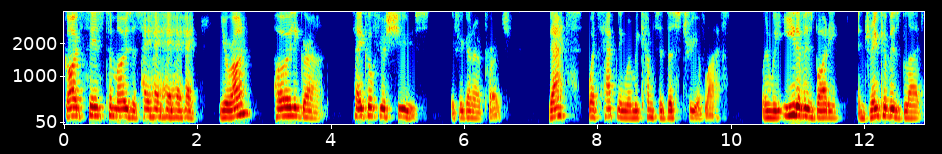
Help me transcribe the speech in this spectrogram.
God says to Moses, Hey, hey, hey, hey, hey, you're on holy ground. Take off your shoes if you're going to approach. That's what's happening when we come to this tree of life. When we eat of his body and drink of his blood,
